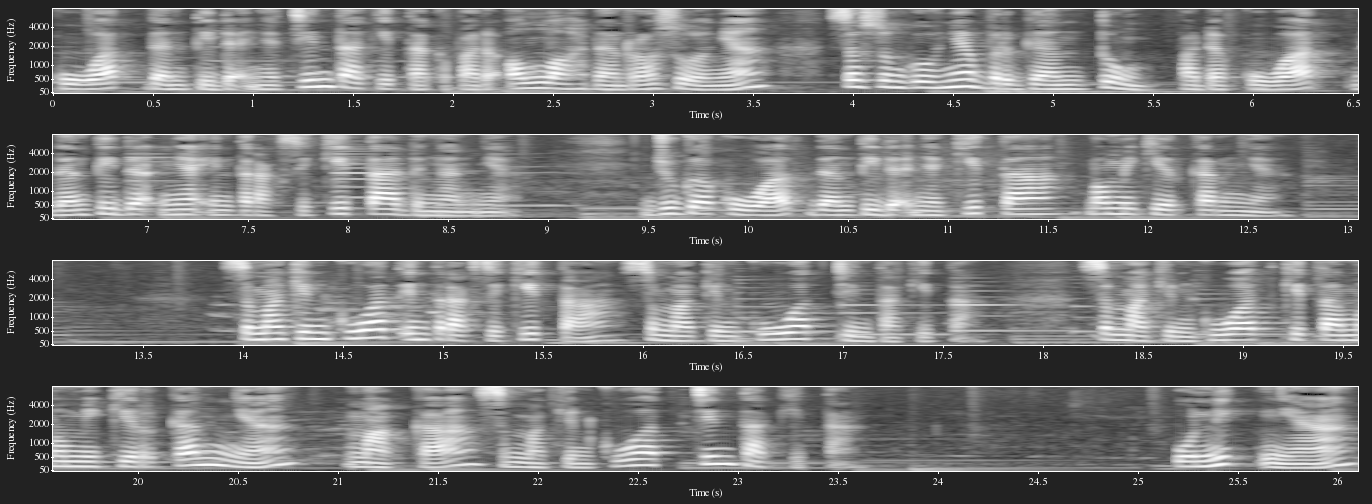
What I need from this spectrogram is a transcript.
kuat dan tidaknya cinta kita kepada Allah dan Rasulnya sesungguhnya bergantung pada kuat dan tidaknya interaksi kita dengannya. Juga kuat dan tidaknya kita memikirkannya Semakin kuat interaksi kita, semakin kuat cinta kita. Semakin kuat kita memikirkannya, maka semakin kuat cinta kita. Uniknya,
